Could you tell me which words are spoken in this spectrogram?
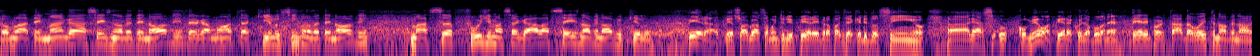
Vamos lá, tem manga 6,99, bergamota quilo 5,99, maçã Fuji maçã gala 6,99 o quilo. Pera, o pessoal gosta muito de pera aí para fazer aquele docinho. Ah, aliás, comer uma pera é coisa boa, né? Pera importada 8,99.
